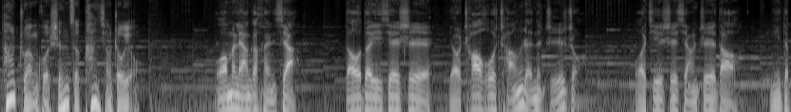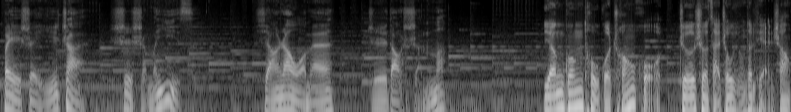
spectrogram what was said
他转过身子看向周勇。我们两个很像，都对一些事有超乎常人的执着。我其实想知道，你的背水一战是什么意思？想让我们知道什么？阳光透过窗户折射在周勇的脸上，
